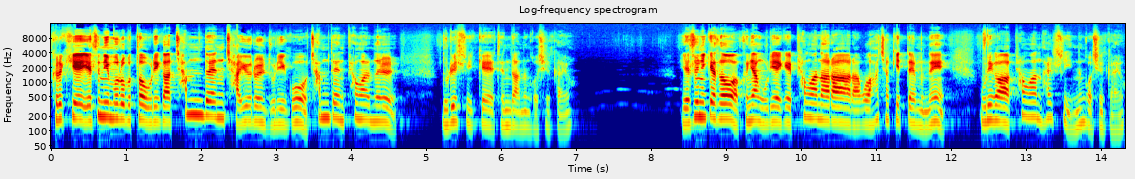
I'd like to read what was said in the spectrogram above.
그렇기에 예수님으로부터 우리가 참된 자유를 누리고 참된 평안을 누릴 수 있게 된다는 것일까요? 예수님께서 그냥 우리에게 평안하라 라고 하셨기 때문에 우리가 평안할 수 있는 것일까요?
